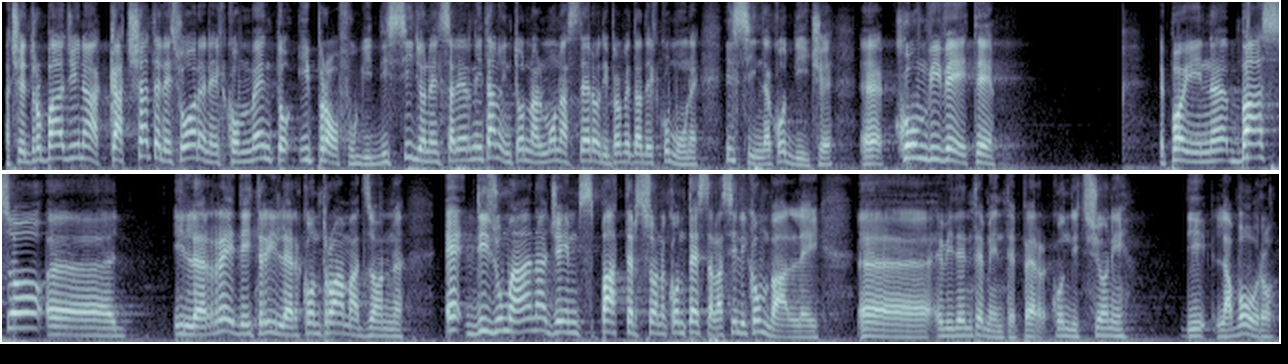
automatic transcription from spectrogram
a centropagina, cacciate le suore nel convento I Profughi, dissidio nel Salernitano intorno al monastero di proprietà del comune. Il sindaco dice eh, convivete. E poi in basso eh, il re dei thriller contro Amazon è disumana, James Patterson contesta la Silicon Valley, eh, evidentemente per condizioni di lavoro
